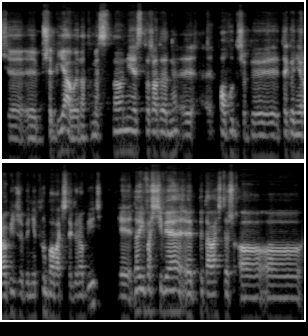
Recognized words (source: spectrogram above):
się y, przebijały. Natomiast no, nie jest to żaden y, powód, żeby tego nie robić, żeby nie próbować tego robić. Y, no i właściwie pytałaś też o, o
